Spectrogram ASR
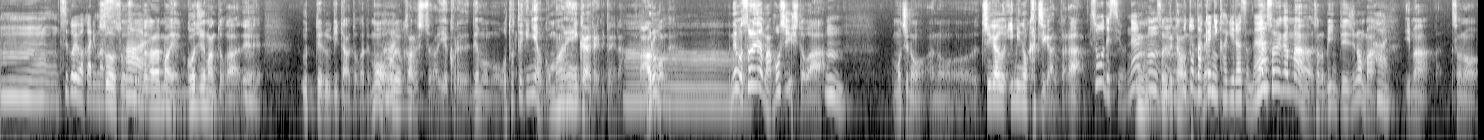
ーんすごいわかります。そうそうそう、はい。だからまあ50万とかで売ってるギターとかでも、はい。俺からしたらいやこれでももう音的には5万円以下やでみたいな。あるもんね。でもそれでまあ欲しい人は、うん。もちろんあの違う意味の価値があるから、そうですよね、それで買う音だけに限らずね。まあそれがまあそのヴィンテージのまあ、はい。今その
